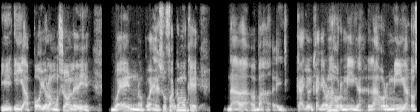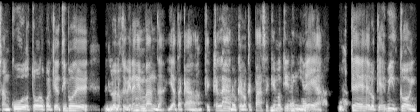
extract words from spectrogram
Y, y, apoyo la moción, le dije. Bueno, pues eso fue como que nada, cayó, cayeron las hormigas, las hormigas, los zancudos, todo, cualquier tipo de los, que vienen en banda y atacaban. Que claro, que lo que pasa es que no tienen idea ustedes de lo que es Bitcoin.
